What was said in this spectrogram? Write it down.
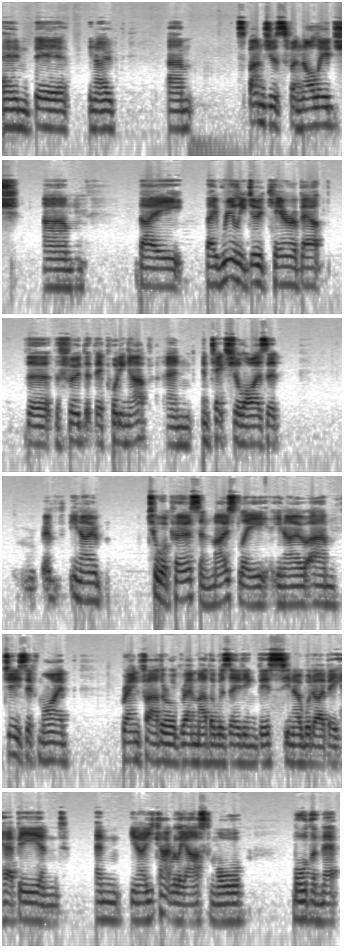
and they're you know um, sponges for knowledge. Um, they they really do care about the the food that they're putting up and contextualize it. You know, to a person mostly. You know, um, geez, if my grandfather or grandmother was eating this, you know, would I be happy? And and you know, you can't really ask more more than that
